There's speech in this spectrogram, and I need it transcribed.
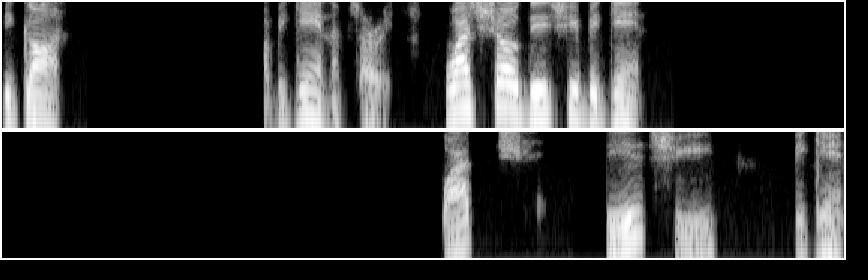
begun? Uh, begin, I'm sorry. What show did she begin? What did she begin?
